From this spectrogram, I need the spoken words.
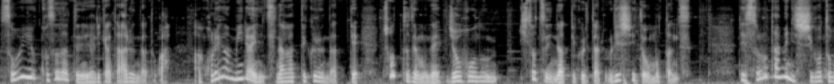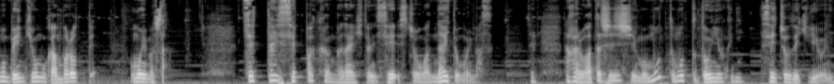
そういう子育てのやり方あるんだとかあこれが未来につながってくるんだってちょっとでもね情報の一つになってくれたら嬉しいと思ったんです。でそのために仕事も勉強も頑張ろうって思いました。絶対切迫感がない人に成長はないと思います。でだから私自身ももっともっと貪欲に成長できるように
